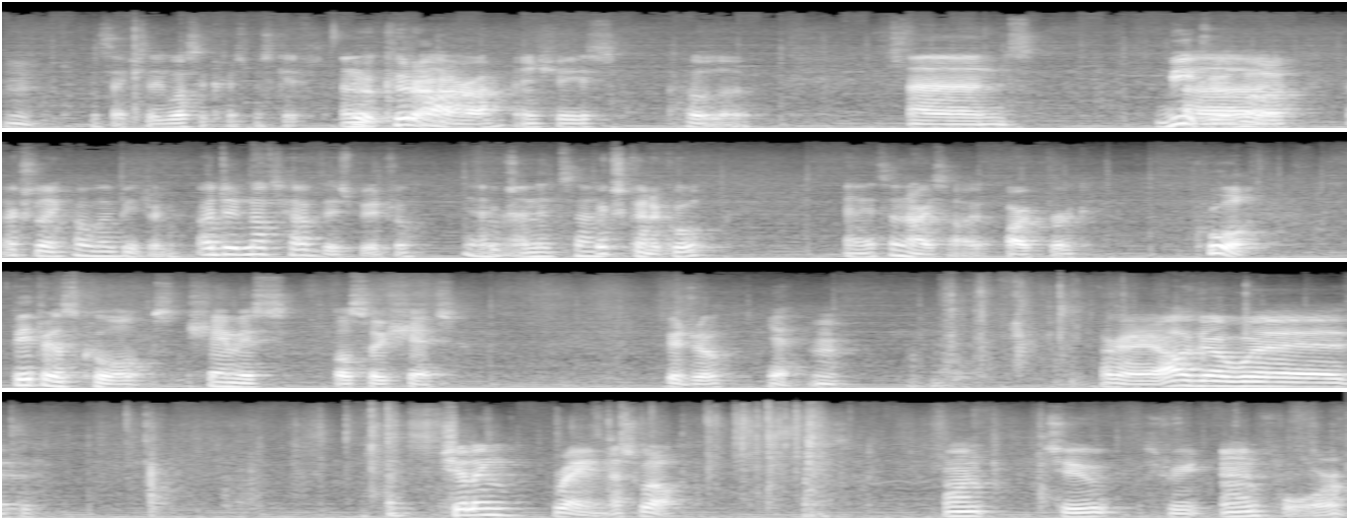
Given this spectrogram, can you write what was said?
Hmm. This actually was a Christmas gift. And Klara, and she is Holo. And Beedrill, Uh, hello. Actually, Holo Beedrill. I did not have this Beedrill. Yeah, Looks- and it's a, Looks kind of cool. And it's a nice art- artwork. Cool. Beedrill's cool. Shame is also shit. Beedrill. Yeah. Mm. Okay, I'll go with Chilling Reign as well. One, two, three, and four.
